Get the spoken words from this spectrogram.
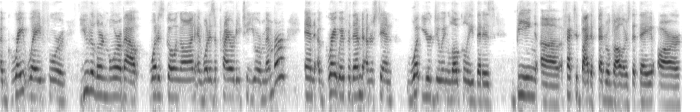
a great way for you to learn more about what is going on and what is a priority to your member and a great way for them to understand what you're doing locally that is being uh, affected by the federal dollars that they are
